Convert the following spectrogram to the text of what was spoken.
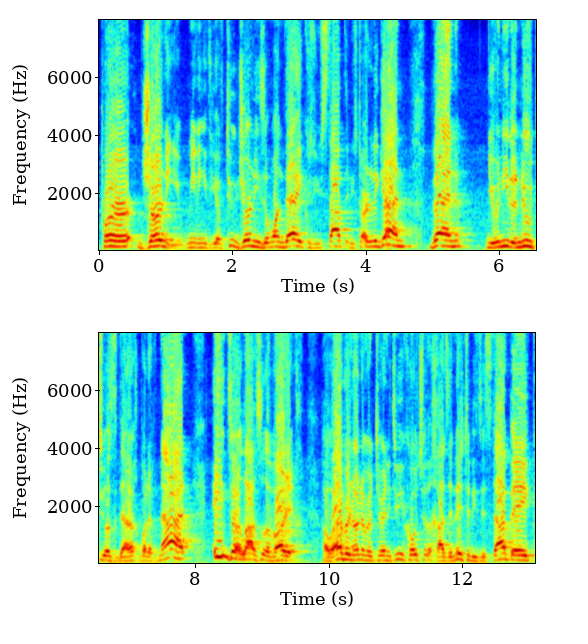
per journey. Meaning if you have two journeys in one day because you stopped and you started again, then you need a new Tfilas Aderech. But if not, Ein Zar Lavarich. However, no number 22, he quotes for the Chazon Ish that he's a stapek,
